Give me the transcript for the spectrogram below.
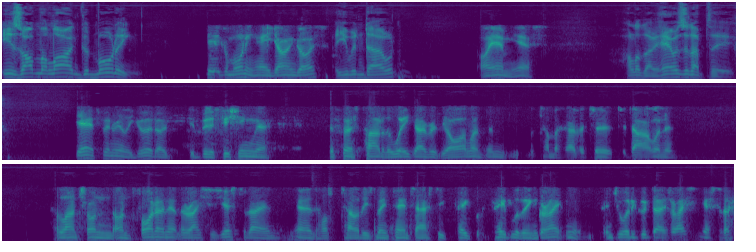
is on the line. Good morning. Yeah, good morning. How you going, guys? Are you in Darwin? I am, yes. Holiday, how is it up there? Yeah, it's been really good. I did a bit of fishing there the first part of the week over at the island and come back over to, to Darwin and a lunch on, on Friday and at the races yesterday. And you know, the hospitality's been fantastic. People, people have been great and enjoyed a good day's racing yesterday.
